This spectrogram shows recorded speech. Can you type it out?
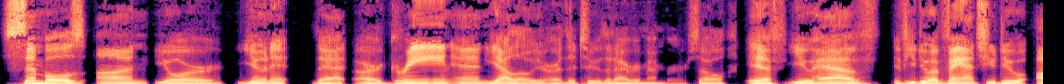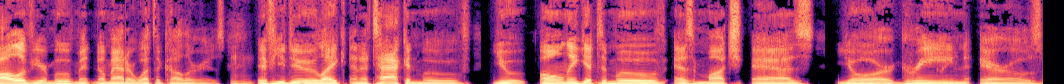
symbols on your unit that are green and yellow are the two that I remember. So if you have, if you do advance, you do all of your movement no matter what the color is. Mhm. If you do like an attack and move, you only get to move as much as your green arrows,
